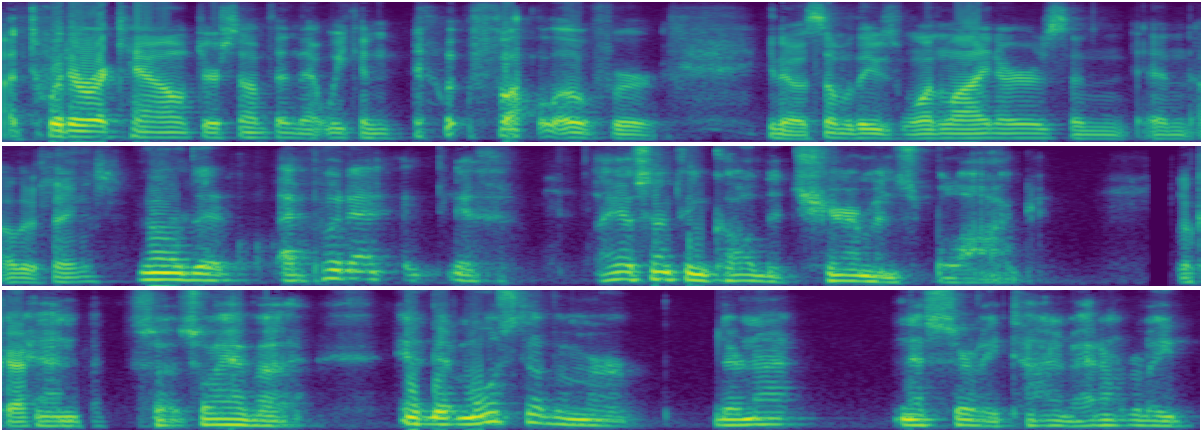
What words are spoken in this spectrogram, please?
a Twitter account or something that we can follow for? You know, some of these one-liners and and other things. No, that I put if I have something called the chairman's blog. Okay. And so so I have a that most of them are they're not necessarily timed. I don't really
